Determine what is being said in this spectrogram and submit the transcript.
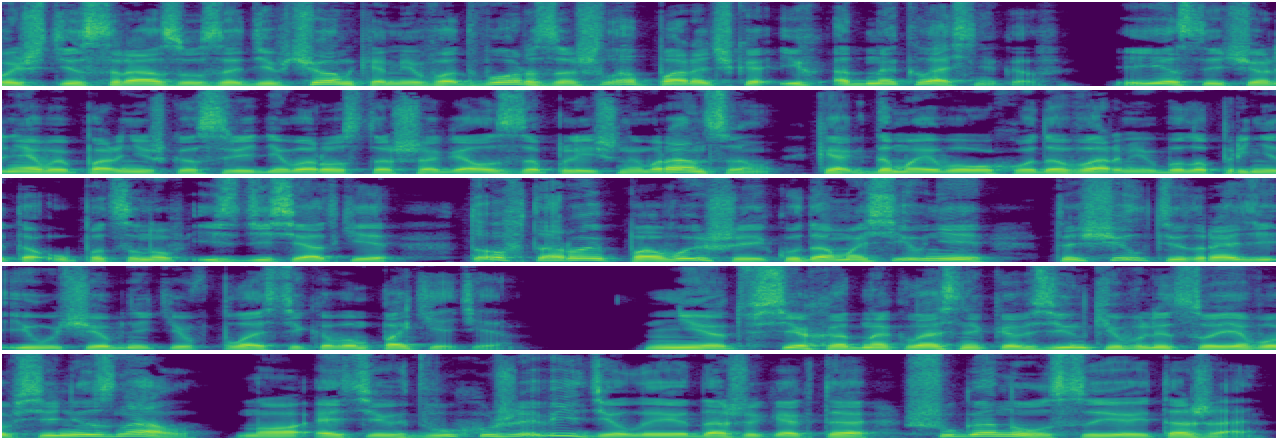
Почти сразу за девчонками во двор зашла парочка их одноклассников. И если чернявый парнишка среднего роста шагал с заплечным ранцем, как до моего ухода в армию было принято у пацанов из десятки, то второй повыше и куда массивнее тащил тетради и учебники в пластиковом пакете. Нет, всех одноклассников Зинки в лицо я вовсе не знал, но этих двух уже видел и даже как-то шуганул с ее этажа.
